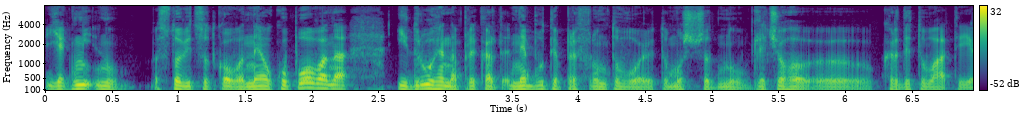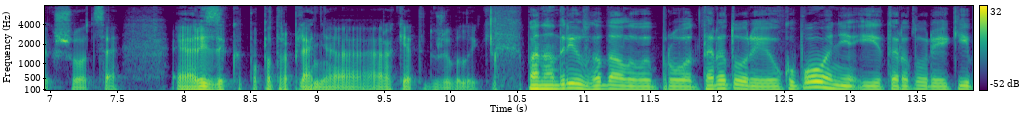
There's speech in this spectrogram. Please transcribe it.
як ну, 100% не окупована, і друге, наприклад, не бути прифронтовою, тому що ну для чого е, кредитувати, якщо це е, ризик потрапляння ракети дуже великий. Пане Андрію, згадали ви про території окуповані і території, які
